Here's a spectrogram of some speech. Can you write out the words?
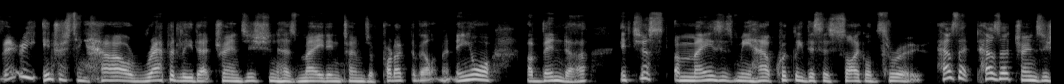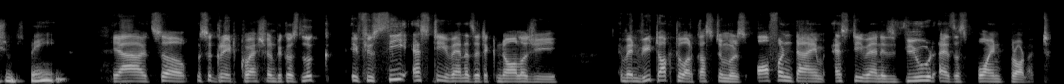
very interesting how rapidly that transition has made in terms of product development. And you're a vendor. It just amazes me how quickly this has cycled through. How's that? How's that transition been? Yeah, it's a it's a great question because look, if you see SD-WAN as a technology when we talk to our customers, oftentimes SD-WAN is viewed as a point product.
